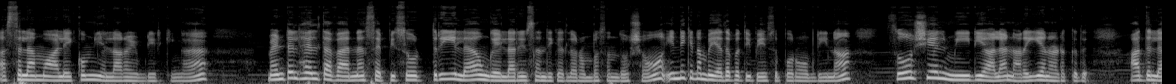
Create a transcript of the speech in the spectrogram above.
அஸ்ஸலாமு வலைக்கும் எல்லாரும் எப்படி இருக்கீங்க? மென்டல் ஹெல்த் அவேர்னஸ் எபிசோட் த்ரீல உங்கள் எல்லாரையும் சந்திக்கிறதுல ரொம்ப சந்தோஷம். இன்றைக்கி நம்ம எதை பற்றி பேச போகிறோம் அப்படின்னா சோஷியல் மீடியாவில் நிறைய நடக்குது. அதில்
